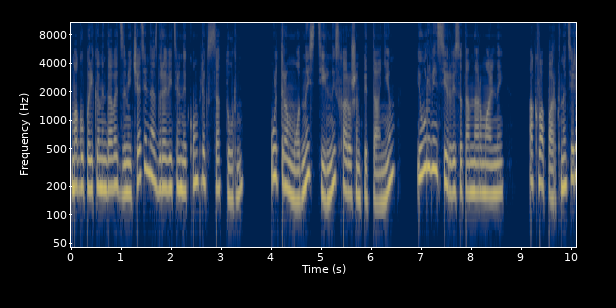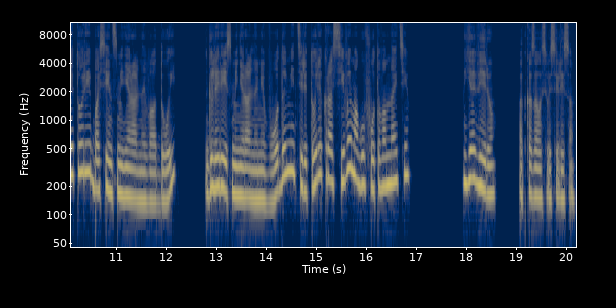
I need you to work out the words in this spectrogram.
Могу порекомендовать замечательный оздоровительный комплекс «Сатурн». Ультрамодный, стильный, с хорошим питанием. И уровень сервиса там нормальный. Аквапарк на территории, бассейн с минеральной водой, галерея с минеральными водами, территория красивая, могу фото вам найти. «Я верю», — отказалась Василиса.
